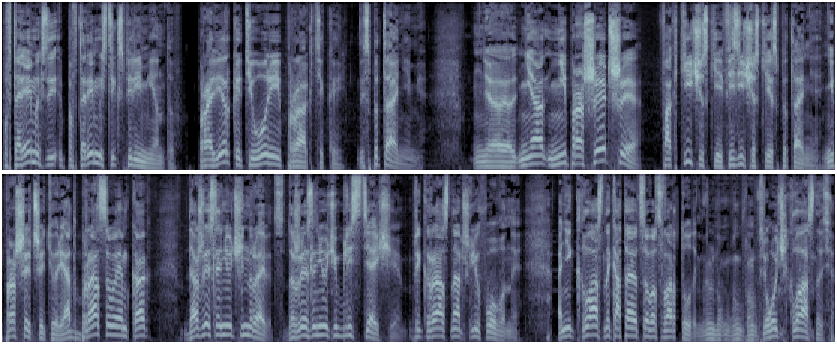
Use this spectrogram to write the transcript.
повторяемость, повторяемость экспериментов, проверка теорией практикой, испытаниями. Э, не, не прошедшие фактические физические испытания, не прошедшие теории, отбрасываем как, даже если они очень нравятся, даже если они очень блестящие, прекрасно отшлифованные, они классно катаются у вас во рту, очень классно все.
